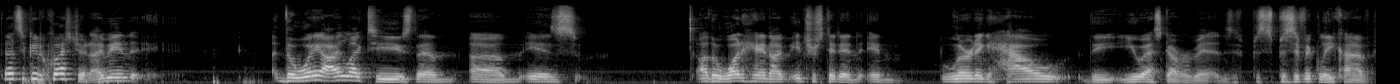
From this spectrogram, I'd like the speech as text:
That's a good question. I mean, the way I like to use them um, is, on the one hand, I'm interested in in learning how the U.S. government and specifically kind of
